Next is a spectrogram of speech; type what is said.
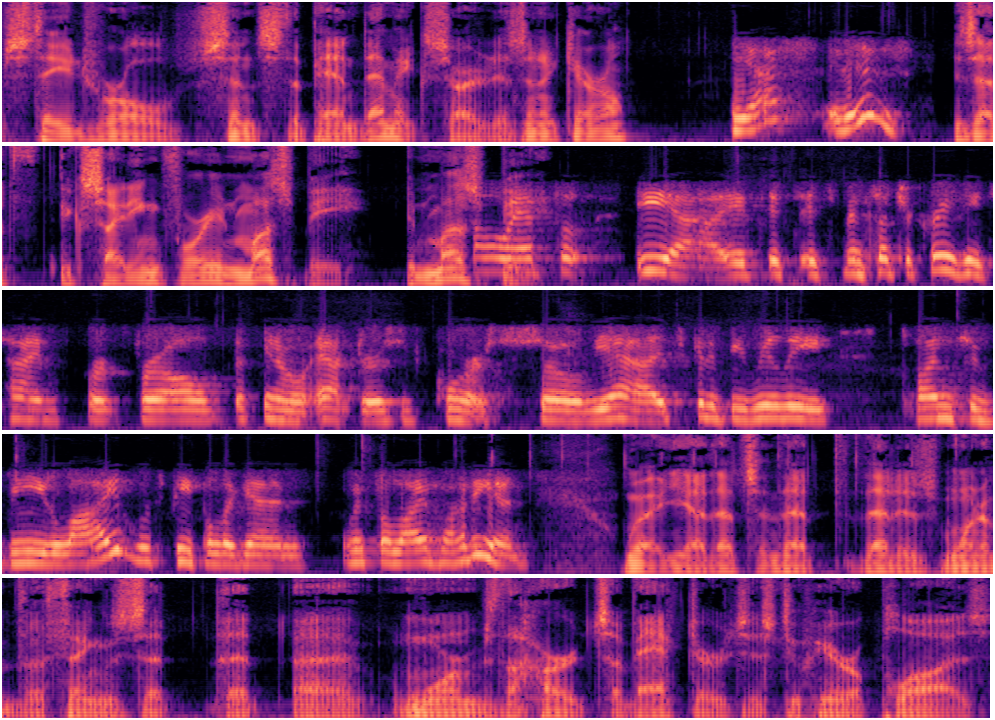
stage role since the pandemic started, isn't it, Carol? Yes, it is. Is that exciting for you? It must be. It must Oh, be. absolutely. Yeah, it, it, it's been such a crazy time for, for all, you know, actors, of course. So, yeah, it's going to be really fun to be live with people again, with a live audience. Well, yeah, that's that. That is one of the things that that uh, warms the hearts of actors is to hear applause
